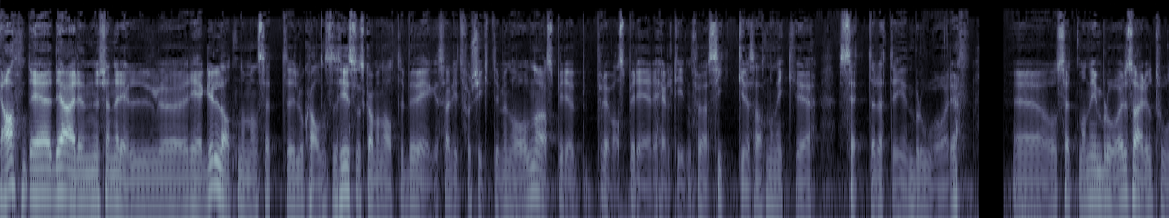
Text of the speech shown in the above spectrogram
Ja, det, det, er en generell uh, regel at når man setter lokalanestesi, så skal man alltid bevege seg litt forsiktig med nålen og aspire, prøve å aspirere hele tiden for å sikre seg at man ikke setter dette i en blodåre. Uh, og Setter man i en blodåre, så er det jo to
